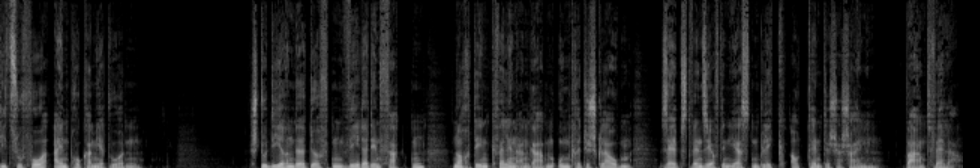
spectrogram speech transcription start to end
die zuvor einprogrammiert wurden. Studierende dürften weder den Fakten noch den Quellenangaben unkritisch glauben, selbst wenn sie auf den ersten Blick authentisch erscheinen, warnt Weller.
